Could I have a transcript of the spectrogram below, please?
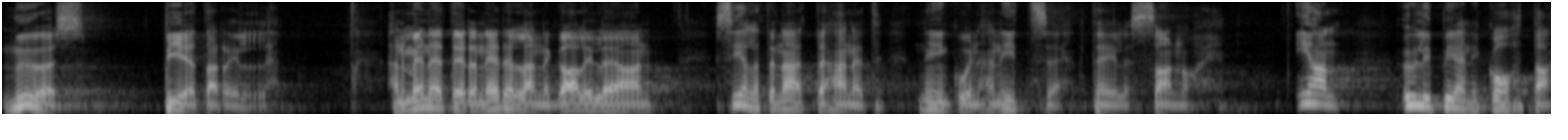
myös Pietarille. Hän menee teidän edellänne Galileaan. Siellä te näette hänet niin kuin hän itse teille sanoi. Ihan ylipieni kohta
